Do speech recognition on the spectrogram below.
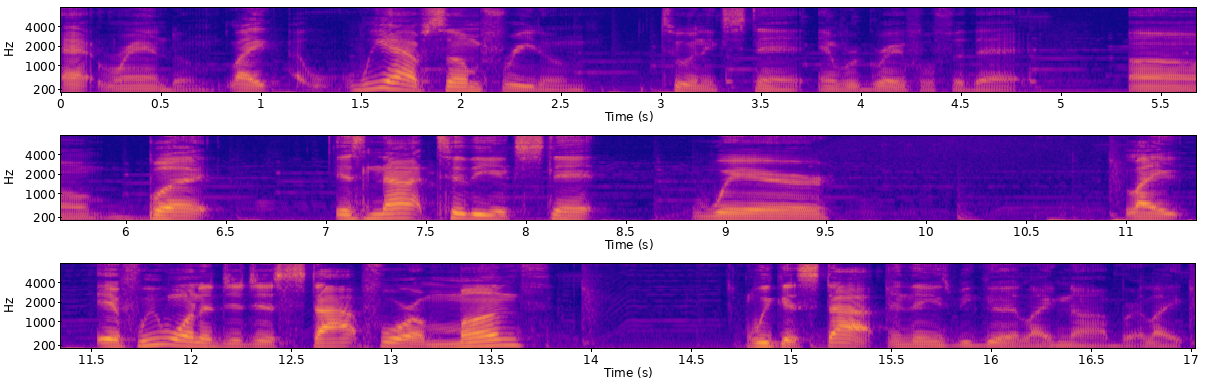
at random. Like we have some freedom to an extent and we're grateful for that. Um, but it's not to the extent where like if we wanted to just stop for a month, we could stop and things be good. Like, nah, bro. Like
